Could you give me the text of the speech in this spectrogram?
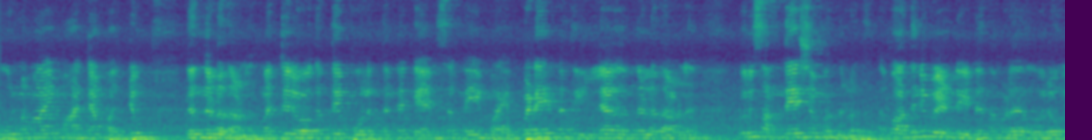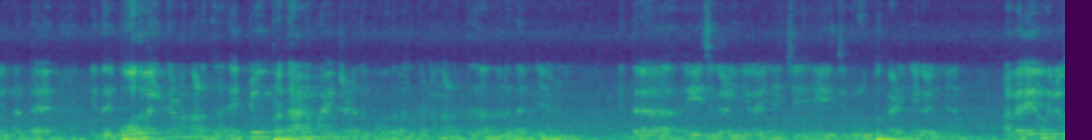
പൂർണമായി മാറ്റാൻ പറ്റും എന്നുള്ളതാണ്. മറ്റ് രോഗത്തെ പോലെ തന്നെ ക്യാൻസറിനെയും ഭയപ്പെടേണ്ടതില്ല എന്നുള്ളതാണ് ഒരു സന്ദേശം എന്നുള്ളത്. അപ്പോൾ അതിനു വേണ്ടിയിട്ട് നമ്മൾ ഓരോ ഇന്നത്തെ ഇത് ബോധവൽക്കരണം നടത്തുക. അത് ഏറ്റവും പ്രധാനമായിട്ടുള്ളത് ബോധവൽക്കരണം നടത്തുക എന്നുള്ളത് തന്നെയാണ്. ഇത്ര ഏജ് കഴിഞ്ഞ് കഴിഞ്ഞ ഏജ് ഗ്രൂപ്പ് കഴിഞ്ഞ് കഴിഞ്ഞാൽ അവരെ ഒരു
